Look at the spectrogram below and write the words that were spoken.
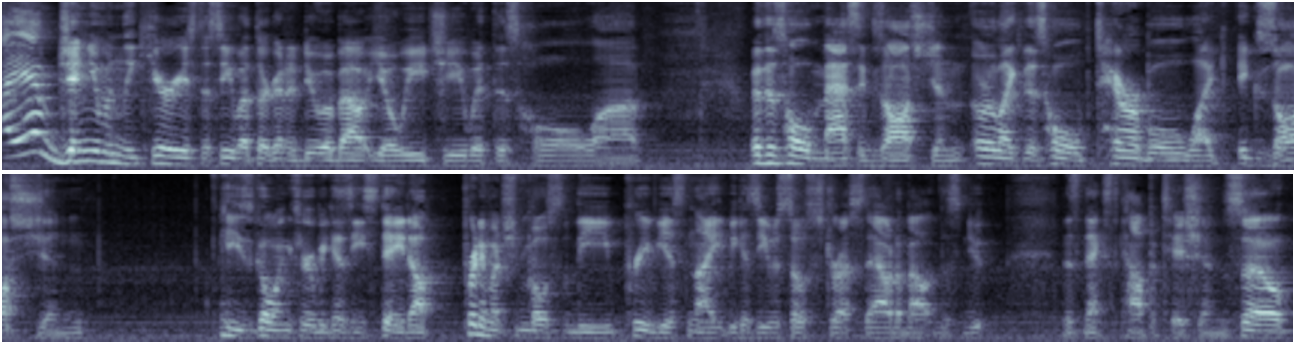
I am genuinely curious to see what they're gonna do about Yoichi with this whole. Uh, with this whole mass exhaustion or like this whole terrible like exhaustion he's going through because he stayed up pretty much most of the previous night because he was so stressed out about this new this next competition. So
